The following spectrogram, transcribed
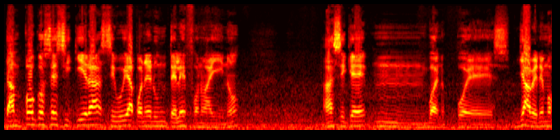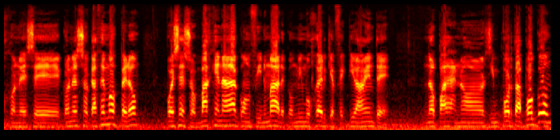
tampoco sé siquiera si voy a poner un teléfono ahí, ¿no? Así que, mm, bueno, pues ya veremos con, ese, con eso que hacemos, pero pues eso, más que nada confirmar con mi mujer que efectivamente no nos importa poco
